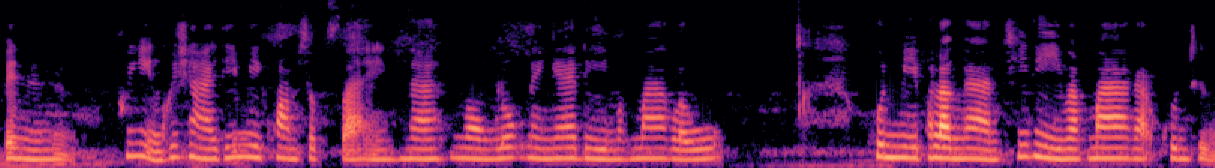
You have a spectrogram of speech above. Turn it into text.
เป็น ผู้หญิงผู้ชายที่มีความสดใสนะ มองโลกในแง่ดีมากๆแล้ว คุณมีพลังงานที่ดีมากๆอะ่ะ คุณถึง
